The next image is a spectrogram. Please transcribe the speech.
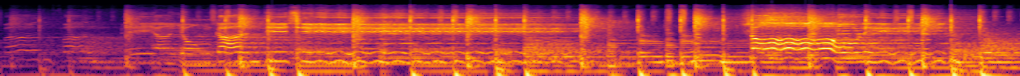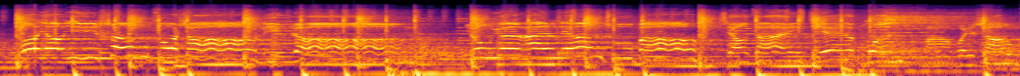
我纷培养勇敢的心，少林，我要一生做少林人，永远按良处报效，在结婚大会上。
